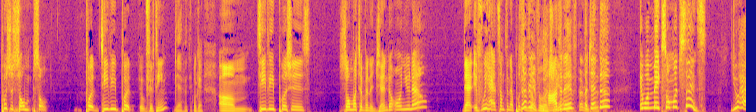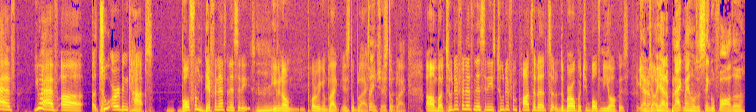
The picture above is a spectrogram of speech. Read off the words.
pushes so so. Put TV put fifteen. yeah, 50. Okay. Um, TV pushes so much of an agenda on you now that if we had something that pushes a positive yeah. Agenda, it would make so much sense. You have you have uh, uh, two urban cops, both from different ethnicities. Even though Puerto Rican black is still black, Mm-hmm. Same shit, still though. black. Um, but two different ethnicities, two different parts of the to the borough, but you both New Yorkers. You had, a, you had a black man who was a single father,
